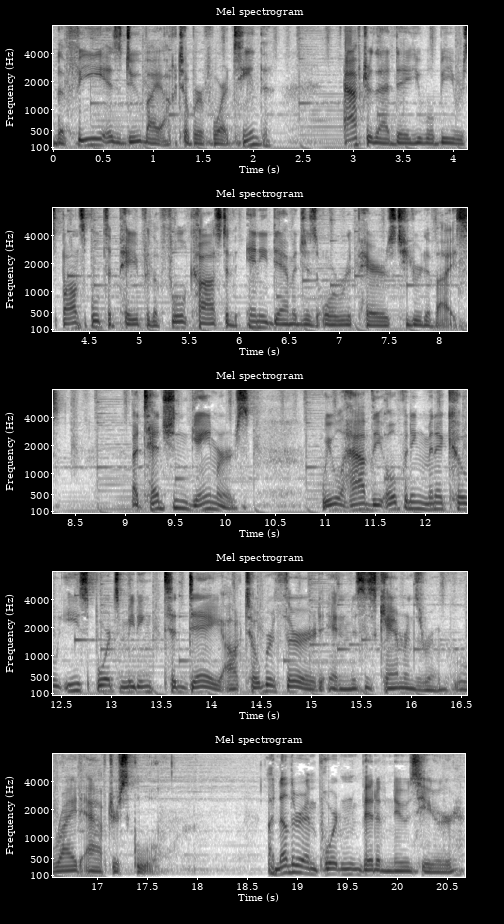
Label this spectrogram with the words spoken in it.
The fee is due by October 14th. After that day, you will be responsible to pay for the full cost of any damages or repairs to your device. Attention gamers! We will have the opening Minico esports meeting today, October 3rd, in Mrs. Cameron's room, right after school. Another important bit of news here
